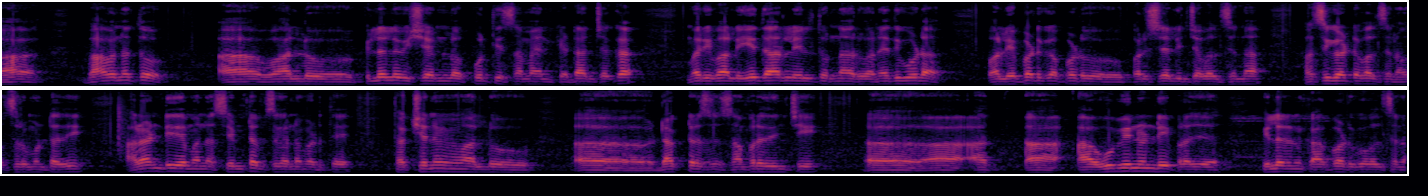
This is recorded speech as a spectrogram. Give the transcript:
భా భావనతో వాళ్ళు పిల్లల విషయంలో పూర్తి సమయాన్ని కేటాయించక మరి వాళ్ళు ఏ దారిలో వెళ్తున్నారు అనేది కూడా వాళ్ళు ఎప్పటికప్పుడు పరిశీలించవలసిన పసిగట్టవలసిన అవసరం ఉంటుంది. అలాంటి ఏమైనా సిమ్టమ్స్ కనబడితే తక్షణమే వాళ్ళు డాక్టర్స్ని సంప్రదించి ఆ, ఊబి నుండి ప్రజ పిల్లలను కాపాడుకోవాల్సిన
